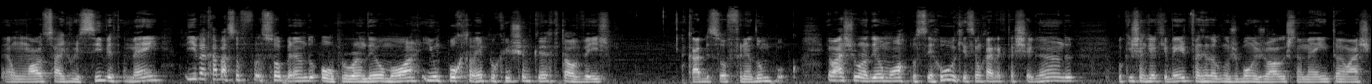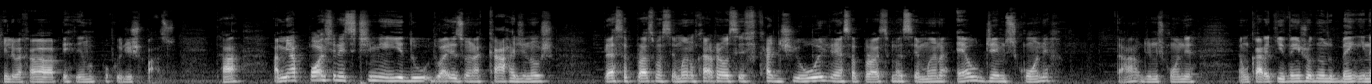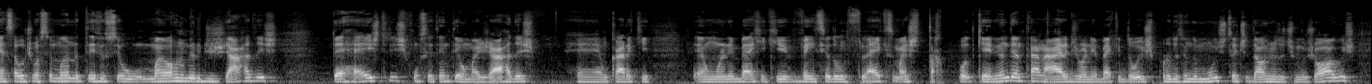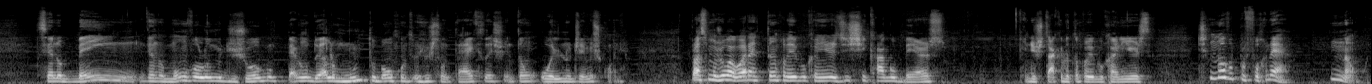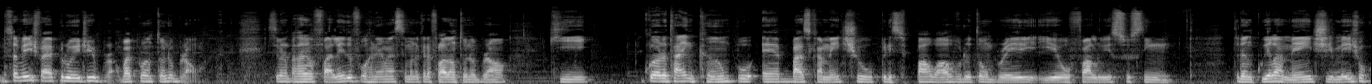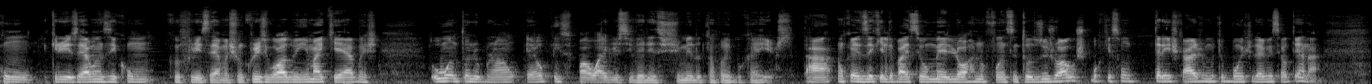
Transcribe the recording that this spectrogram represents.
É um outside receiver também, e vai acabar sobrando ou pro Rondale Moore e um pouco também pro Christian Kirk, talvez acabe sofrendo um pouco. Eu acho o Rondale Moore, por ser Hulk, ser um cara que tá chegando, o Christian Kirk vem fazendo alguns bons jogos também, então eu acho que ele vai acabar perdendo um pouco de espaço. Tá? A minha aposta nesse time aí do, do Arizona Cardinals para essa próxima semana, um cara para você ficar de olho nessa próxima semana é o James Conner, tá? O James Conner é um cara que vem jogando bem e nessa última semana teve o seu maior número de jardas terrestres, com 71 jardas. É um cara que é um running back que vem sendo um flex, mas está querendo entrar na área de running back 2, produzindo muitos touchdowns nos últimos jogos, sendo bem. tendo um bom volume de jogo, pega um duelo muito bom contra o Houston Texas, então olho no James Conner. Próximo jogo agora é Tampa Bay Buccaneers e Chicago Bears. Destaque do Tampa Bay Buccaneers de novo pro Fournette? Não, dessa vez vai pro AJ Brown, vai pro Antônio Brown. Semana passada eu falei do Fournette, mas semana eu quero falar do Antônio Brown, que quando tá em campo é basicamente o principal alvo do Tom Brady e eu falo isso assim tranquilamente, mesmo com Chris Evans e com, com Chris Evans, com Chris Godwin e Mike Evans, o Antonio Brown é o principal wide receiver desse time do Tampa Bay Buccaneers, tá? Não quer dizer que ele vai ser o melhor no fantasy em todos os jogos, porque são três caras muito bons que devem se alternar.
